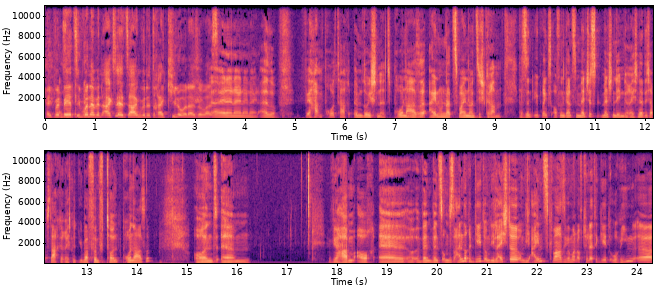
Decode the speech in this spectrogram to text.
Ich würde mir jetzt nicht wundern, wenn Axel jetzt sagen würde, drei Kilo oder sowas. nein, nein, nein, nein, nein. Also, wir haben pro Tag im Durchschnitt pro Nase 192 Gramm. Das sind übrigens auf ein ganzen Mensches Menschenleben gerechnet. Ich habe es nachgerechnet, über 5 Tonnen pro Nase. Und ähm, Wir haben auch, äh, wenn es um das andere geht, um die leichte, um die Eins quasi, wenn man auf Toilette geht, Urin, äh,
